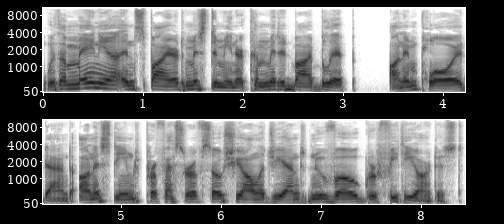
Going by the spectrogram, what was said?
with a mania inspired misdemeanor committed by Blip unemployed and unesteemed professor of sociology and nouveau graffiti artist.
